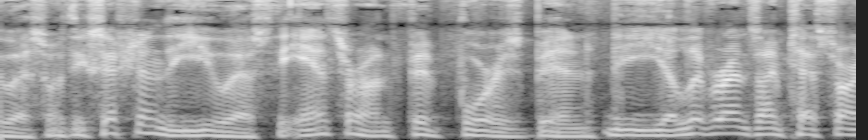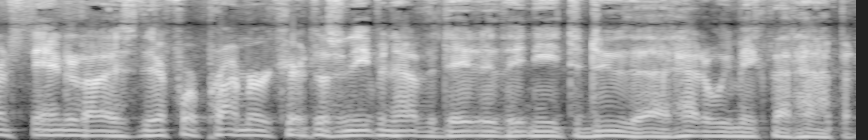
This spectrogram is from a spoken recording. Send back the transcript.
US. With the exception of the US, the answer on FIB4 has been the uh, liver enzyme tests aren't standardized, therefore, primary care doesn't even have the data they need to do that. How do we make that happen?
